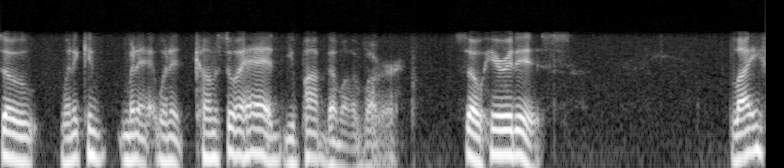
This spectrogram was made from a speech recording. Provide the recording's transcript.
So when it can when it when it comes to a head, you pop that motherfucker. So here it is. Life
